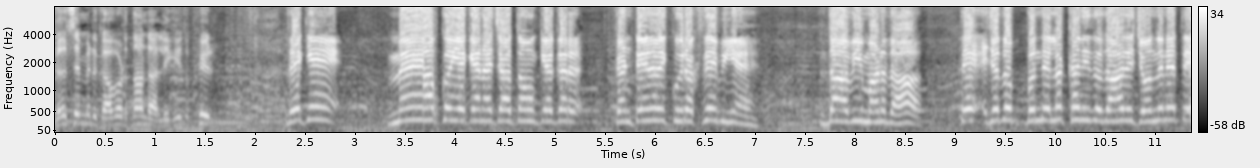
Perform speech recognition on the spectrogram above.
जलसे में रुकावट ना डालेगी तो फिर देखें मैं आपको ये कहना चाहता हूं कि अगर ਕੰਟੇਨਰ ਕੋਈ ਰੱਖਦੇ ਵੀ ਐ ਦਾ ਵੀ ਮਣ ਦਾ ਤੇ ਜਦੋਂ ਬੰਦੇ ਲੱਖਾਂ ਦੀ ਤਾਦਾਦ ਵਿੱਚ ਹੁੰਦੇ ਨੇ ਤੇ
